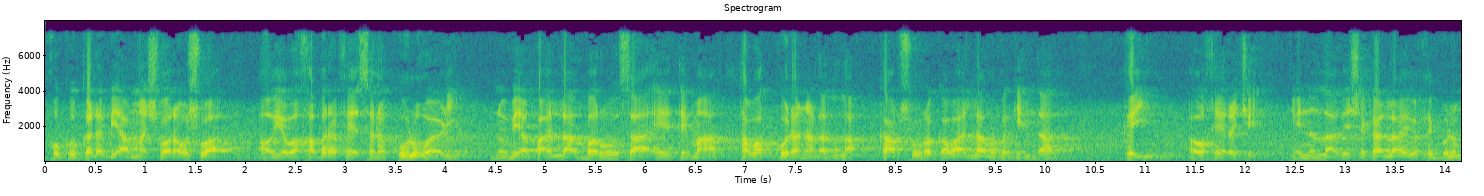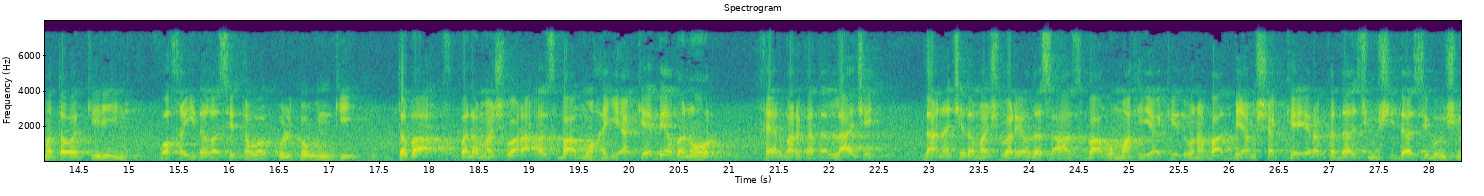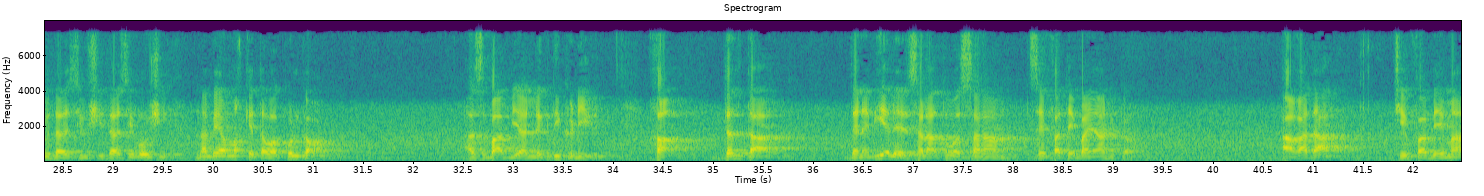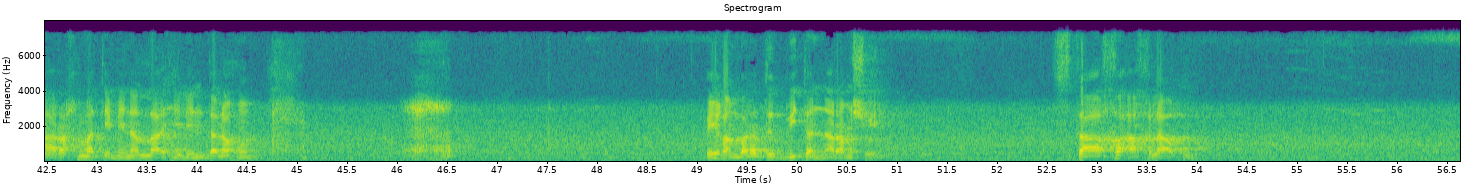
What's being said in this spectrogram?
خو که کله بیا مشوره وشوه او یوه خبره فیصله کول غواړی نو بیا په الله بروسه، اعتماد، توکلا علی الله، کار شروع کوه الله به پکې امداد کوي او خیر اچوي، ان الله بېشکه الله يحب المتوکلین خوښوي دغه سي توکل کوونکي، ته به خپله مشوره اسباب مهیا کړې بیا به نور خیر برکت الله اچوي، دا نه چې د مشورې او د څه اسبابو مهیا کېدو نه بعد بیا هم شک کوې یره که داسې وشي داسې به وشي او داسې وشي داسې به وشي، نه بیا مخکې توکل کوه. اسباب یا لګ دي کډیر خا دلتا د نبی علیہ الصلات والسلام صفت بیان کا هغه دا چې فبما رحمت من الله لنت لهم پیغمبر ته دوی ته نرم شوي ستا خ اخلاقو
